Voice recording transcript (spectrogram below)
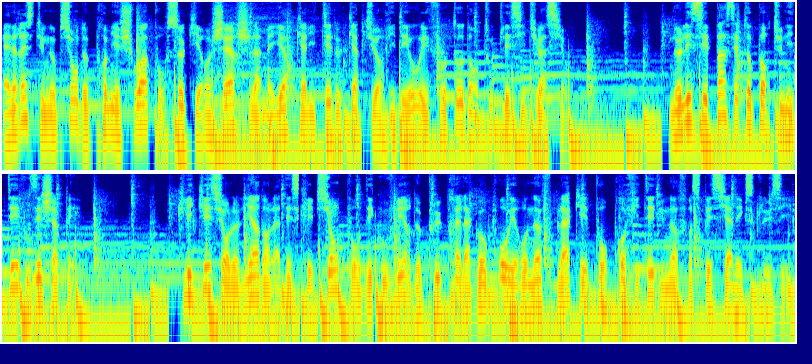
elle reste une option de premier choix pour ceux qui recherchent la meilleure qualité de capture vidéo et photo dans toutes les situations. Ne laissez pas cette opportunité vous échapper. Cliquez sur le lien dans la description pour découvrir de plus près la GoPro Hero 9 Black et pour profiter d'une offre spéciale exclusive.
